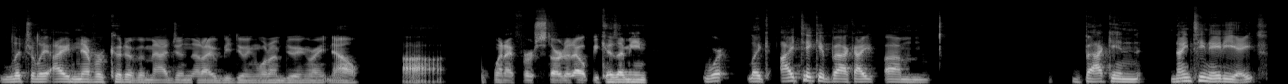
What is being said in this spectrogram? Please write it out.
literally i never could have imagined that i would be doing what i'm doing right now uh, when i first started out because i mean we're like i take it back i um back in 1988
